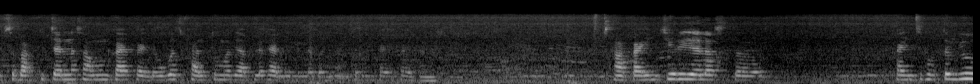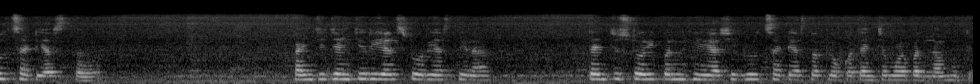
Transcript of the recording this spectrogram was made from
तसं बाकीच्यांना सांगून काय फायदा? उगाच फालतूमध्ये आपल्या फॅमिलीला बदनाम करून काही फायदा नसतो हा काहींची रिअल असतं. काहींचं फक्त व्ह्यूजसाठी असतं. काहींची ज्यांची रिअल स्टोरी असते ना त्यांची स्टोरी पण हे असे व्ह्यूजसाठी असतात लोक त्यांच्यामुळे बदनाम होते.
